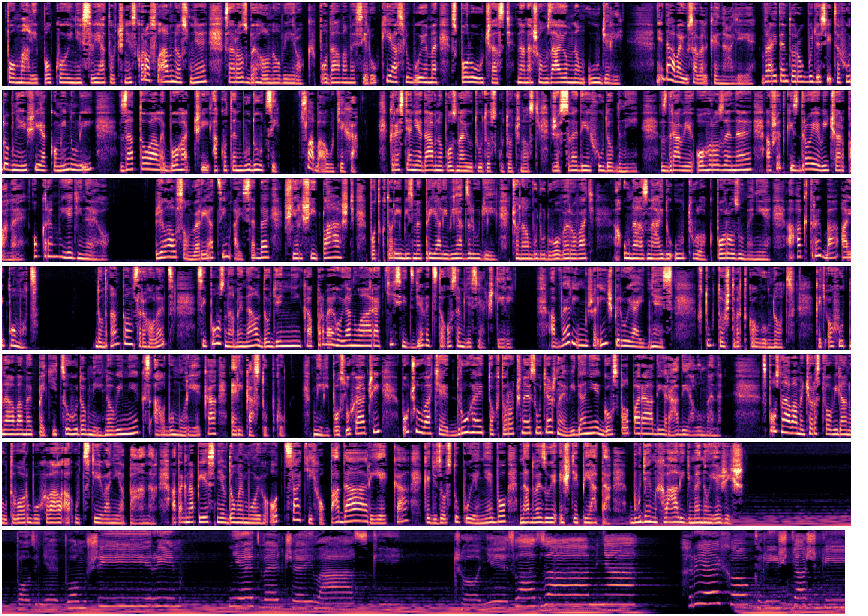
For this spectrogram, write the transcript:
Pomaly, pokojne, sviatočne, skoro slávnostne sa rozbehol nový rok. Podávame si ruky a sľubujeme spolúčasť na našom vzájomnom údeli. Nedávajú sa veľké nádeje. Vraj tento rok bude síce chudobnejší ako minulý, za to ale bohatší ako ten budúci. Slabá útecha. Kresťania dávno poznajú túto skutočnosť, že svet je chudobný, zdravie ohrozené a všetky zdroje vyčerpané, okrem jediného. Želal som veriacim aj sebe širší plášť, pod ktorý by sme prijali viac ľudí, čo nám budú dôverovať a u nás nájdu útulok, porozumenie a ak treba aj pomoc. Don Anton Srholec si poznamenal do denníka 1. januára 1984. A verím, že inšpiruje aj dnes, v túto štvrtkovú noc, keď ochutnávame peticu hudobných noviniek z albumu Rieka Erika Stupku. Milí poslucháči, počúvate druhé tohtoročné súťažné vydanie Gospel Parády Rádia Lumen spoznávame čerstvo vydanú tvorbu chvál a uctievania pána. A tak na piesne v dome môjho otca ticho padá rieka, keď zostupuje nebo, nadvezuje ešte piata. Budem chváliť meno Ježiš. Pod nebom šírim niet väčšej lásky, čo niesla za mňa hriechov kríž ťažký.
